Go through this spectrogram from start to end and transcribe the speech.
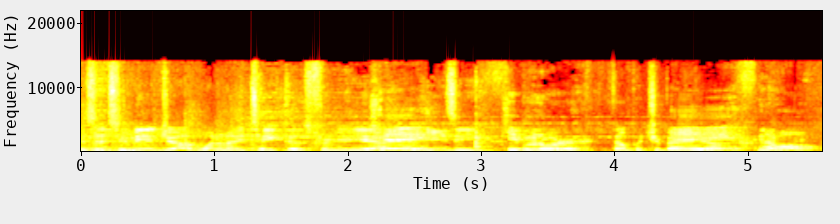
This is a two-man job. Why don't I take those from you? Yeah, Okay. easy. Keep them in order. Don't put your back A, out. I won't.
